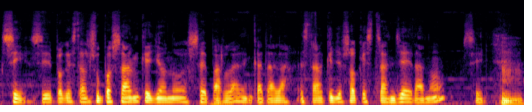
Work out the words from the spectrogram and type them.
Sí, sí, perquè estan suposant que jo no sé parlar en català, estan que jo sóc estrangera, no? Sí. Mm.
